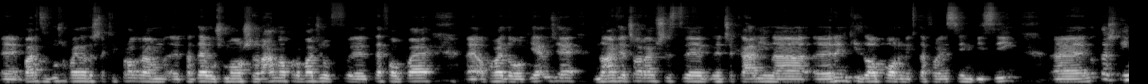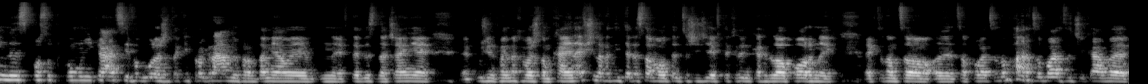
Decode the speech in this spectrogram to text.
e, bardzo dużo. Pamiętam też taki program e, Tadeusz Mosz rano prowadził w e, TVP, opowiadał o giełdzie, no a wieczorem wszyscy czekali na rynki dla opornych w TVN CNBC. No też inny sposób komunikacji w ogóle, że takie programy, prawda, miały wtedy znaczenie. Później pamiętam chyba, że tam KNF się nawet interesował tym, co się dzieje w tych rynkach dla opornych, kto tam co, co poleca. No bardzo, bardzo ciekawe,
